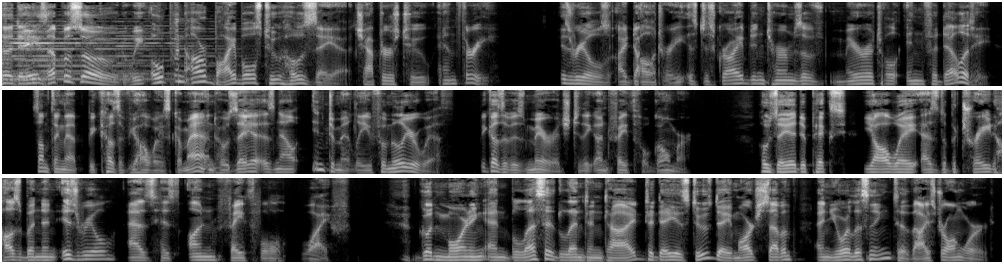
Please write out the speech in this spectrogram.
Today's episode, we open our Bibles to Hosea, chapters 2 and 3. Israel's idolatry is described in terms of marital infidelity, something that, because of Yahweh's command, Hosea is now intimately familiar with, because of his marriage to the unfaithful Gomer. Hosea depicts Yahweh as the betrayed husband and Israel as his unfaithful wife. Good morning and blessed Lenten tide. Today is Tuesday, March 7th, and you're listening to Thy Strong Word.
